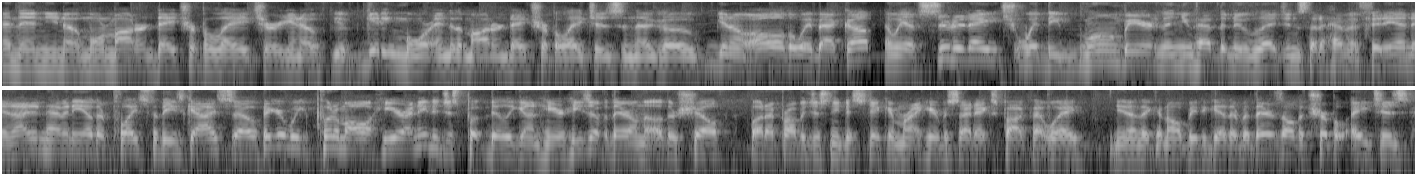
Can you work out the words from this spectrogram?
and then, you know, more modern day Triple H or, you know, getting more into the modern day Triple H's and they'll go, you know, all the way back up. And we have Suited H with the long beard and then you have the new Legends that I haven't fit in and I didn't have any other place for these guys so figured we could put them all here. I need to just put Billy Gunn here. He's over there on the other shelf but I probably just need to stick him right here beside X-Pac that way, you know, they can all be together. But there's all the Triple H's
